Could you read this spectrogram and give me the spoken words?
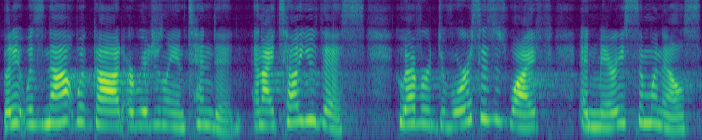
But it was not what God originally intended. And I tell you this whoever divorces his wife and marries someone else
